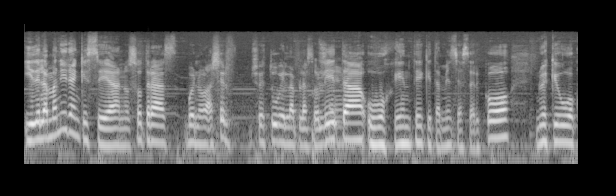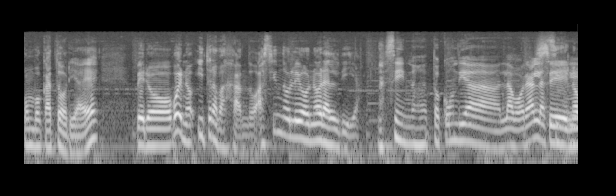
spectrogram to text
Y de la manera en que sea, nosotras, bueno, ayer yo estuve en la plazoleta, hubo gente que también se acercó, no es que hubo convocatoria, ¿eh? Pero bueno, y trabajando, haciéndole honor al día. Sí, nos tocó un día laboral, así Sí, que no-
